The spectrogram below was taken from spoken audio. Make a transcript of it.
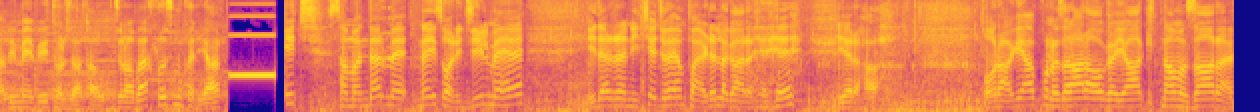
अभी मैं भी थोड़ा जाता हूँ। जुराबा खरोज मुखर यार। बीच समंदर में नहीं सॉरी झील में है। इधर नीचे जो है हम पैडल लगा रहे हैं। ये रहा। और आगे आपको नज़र आ रहा होगा यार कितना मज़ा आ रहा है।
